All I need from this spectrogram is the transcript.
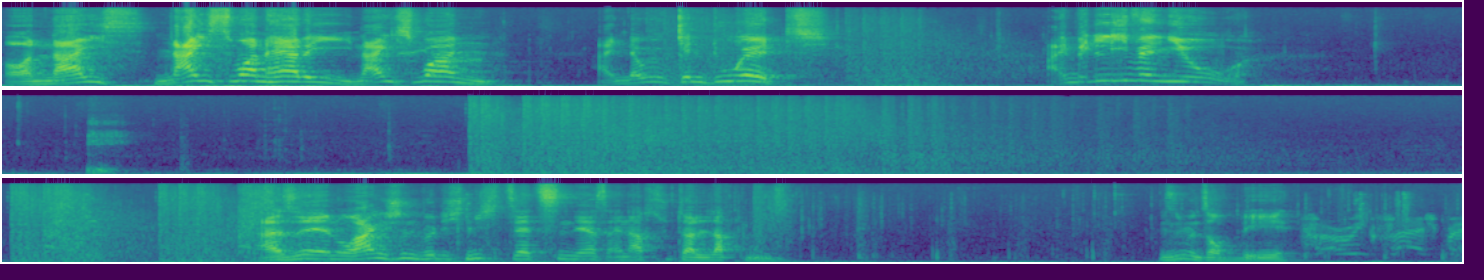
Oh, nice. Nice one, Harry. Nice one. I know you can do it. I believe in you. Also den Orangen würde ich nicht setzen, der ist ein absoluter Lappen. Wir sind uns auf B. Throwing flashbang.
